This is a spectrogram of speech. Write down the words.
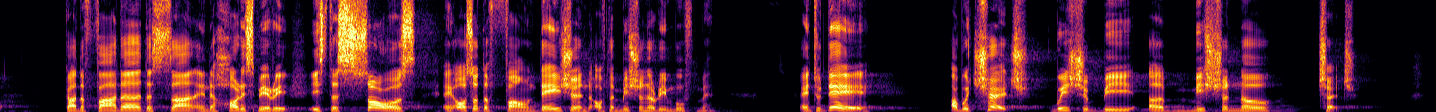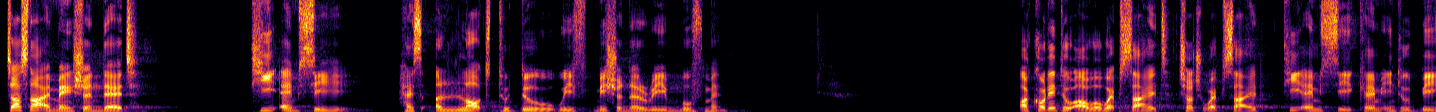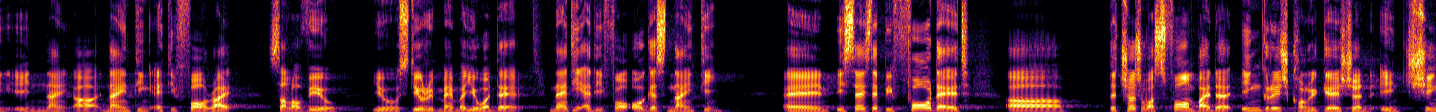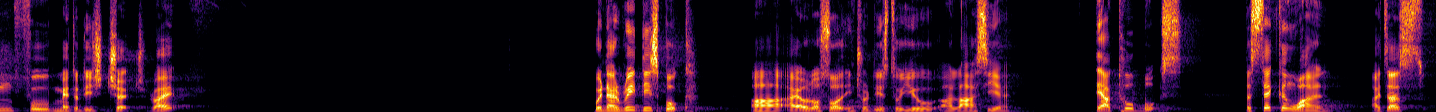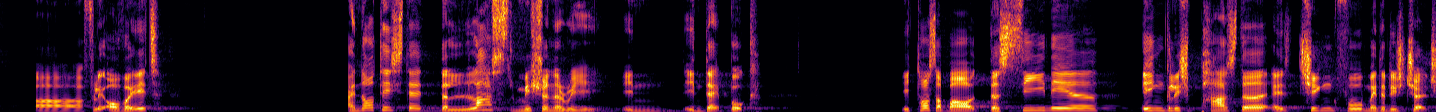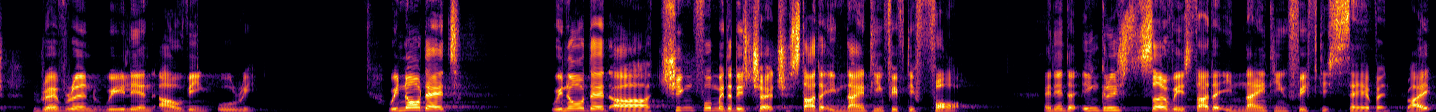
God the Father, the Son, and the Holy Spirit, is the source and also the foundation of the missionary movement. And today, our church, we should be a missional church. Just now I mentioned that TMC has a lot to do with missionary movement. According to our website, church website, TMC came into being in uh, 1984, right? Some of you, you still remember you were there. 1984, August 19. And it says that before that, uh, the church was formed by the English congregation in Chingfu Methodist Church, right? When I read this book, uh, I also introduced to you uh, last year. There are two books. The second one, I just uh, flip over it. I noticed that the last missionary in, in that book, it talks about the senior English pastor at Chingfu Methodist Church, Reverend William Alvin Uri. We know that we know that uh, Methodist Church started in 1954. And then the English service started in 1957, right?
